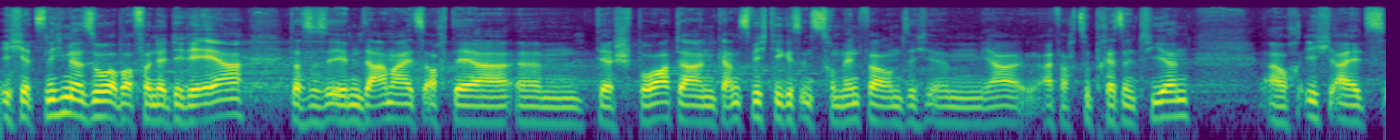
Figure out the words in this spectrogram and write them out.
ich jetzt nicht mehr so, aber von der DDR, dass es eben damals auch der, ähm, der Sport da ein ganz wichtiges Instrument war, um sich ja, einfach zu präsentieren. Auch ich als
